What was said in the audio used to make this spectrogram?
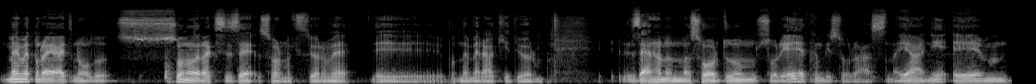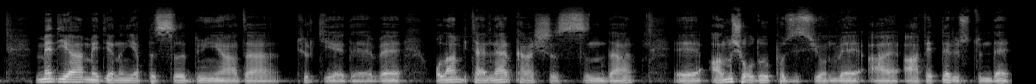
Mehmet Nuray Aydınoğlu son olarak size sormak istiyorum ve e, bunu da merak ediyorum. Zerhan Hanım'a sorduğum soruya yakın bir soru aslında. Yani e, medya, medyanın yapısı dünyada, Türkiye'de ve olan bitenler karşısında e, almış olduğu pozisyon ve afetler üstünde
